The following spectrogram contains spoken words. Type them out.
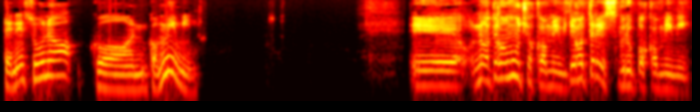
tenés uno con, Mimi. Eh, no, tengo muchos con Mimi. Tengo tres grupos con Mimi.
